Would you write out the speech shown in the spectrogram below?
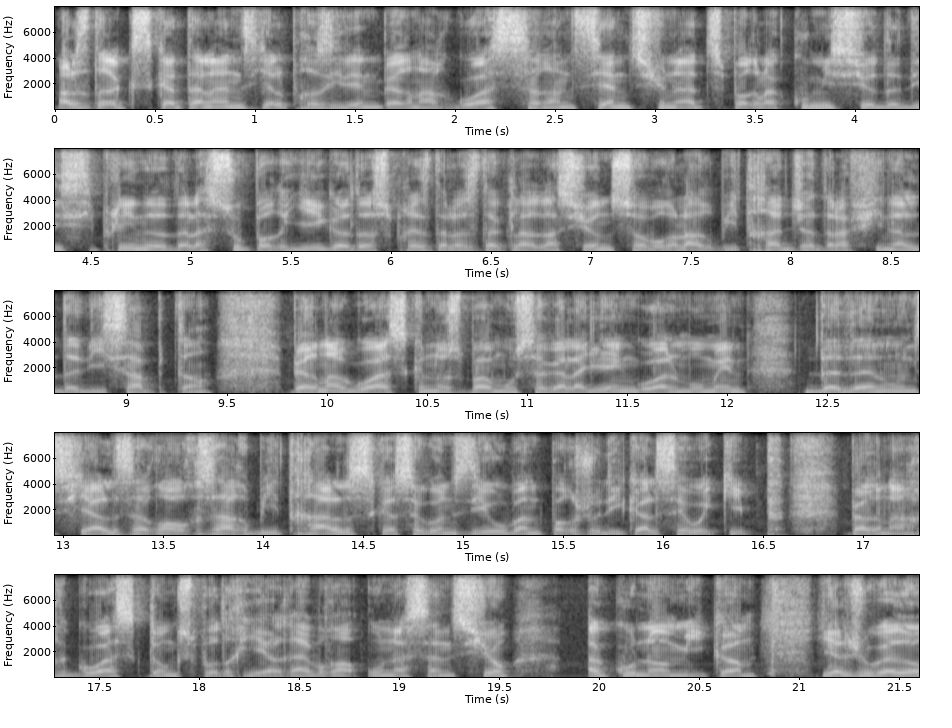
Els dracs catalans i el president Bernard Guas seran sancionats per la Comissió de Disciplina de la Superliga després de les declaracions sobre l'arbitratge de la final de dissabte. Bernard Guas, que no es va mossegar la llengua al moment de denunciar els errors arbitrals que, segons diu, van perjudicar el seu equip. Bernard Guas, doncs, podria rebre una sanció econòmica. I el jugador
